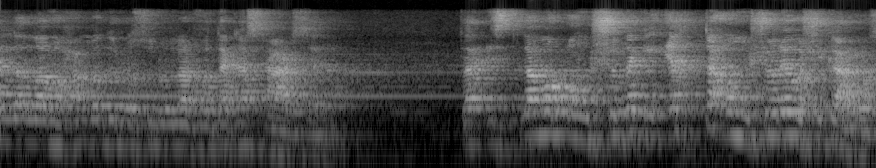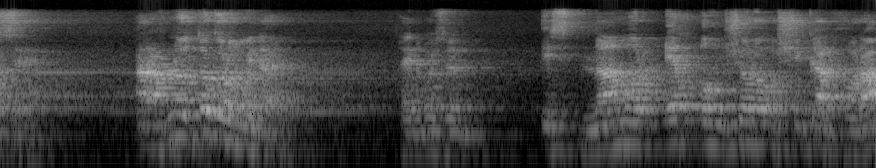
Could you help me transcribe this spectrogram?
ইল্লাল্লাহ মুহাম্মদুর রাসূলুল্লাহর পতাকা ছাড়ছে না। তার ইসলামের অংশটা কি একটা অংশরে অস্বীকার করছে। আর আপনি অত গরম যায় তাই বলছেন, ইসলামের এক অংশরে অস্বীকার করা,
